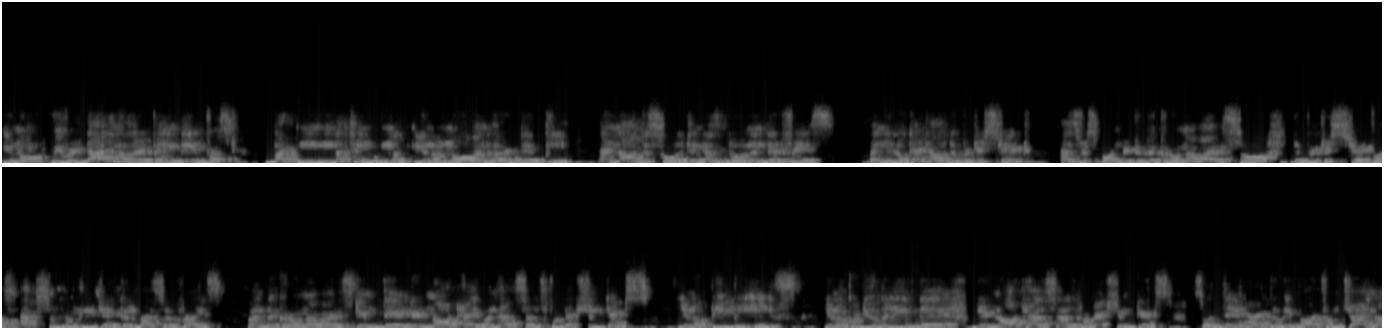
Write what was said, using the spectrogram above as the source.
you know, we will die repaying the interest. But nothing, you know, no one heard their plea. And now this whole thing has blown in their face when you look at how the British state has responded to the coronavirus. So the British state was absolutely taken by surprise when the coronavirus came. They did not even have self protection kits, you know, PPEs. You know, could you believe they did not have self-protection kits? So they had to be brought from China.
